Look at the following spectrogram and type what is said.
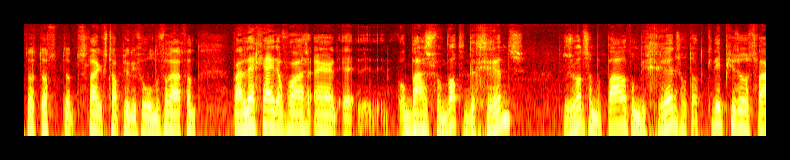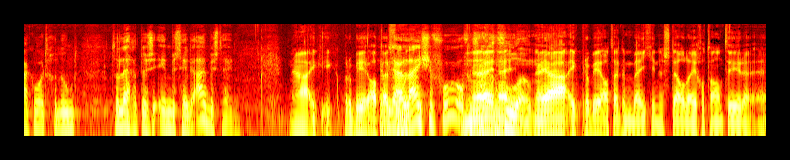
dat, dat, dat is gelijk een stapje die volgende vraag. Van, waar leg jij dan voor als er, eh, op basis van wat de grens, dus wat is dan bepalend om die grens, of dat knipje zoals het vaker wordt genoemd, te leggen tussen inbesteden en uitbesteden? Nou, ik, ik probeer altijd... Heb je daar een lijstje voor of nee, dat gevoel nee, ook? Nou ja, ik probeer altijd een beetje een stelregel te hanteren.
